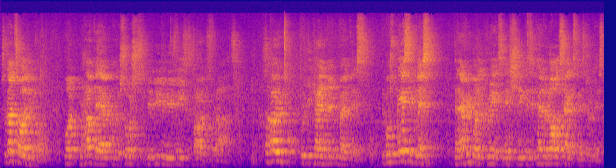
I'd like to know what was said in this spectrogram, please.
So that's all you know. But you have there, and the sources that you can use these as targets for ads. So how would you kind of implement this? The most basic list that everybody creates initially is a kind of an all sites visitor list.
